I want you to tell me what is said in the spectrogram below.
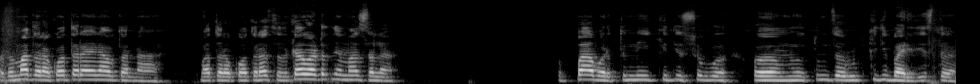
आता म्हातारा कोतारा आहे नव्हता ना. म्हातारा कोत्रा असतात. काय वाटत नाही माणसाला? पहा बरं तुम्ही किती सुब तुमचं रूप किती भारी दिसतं.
